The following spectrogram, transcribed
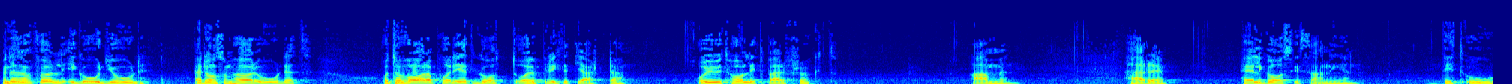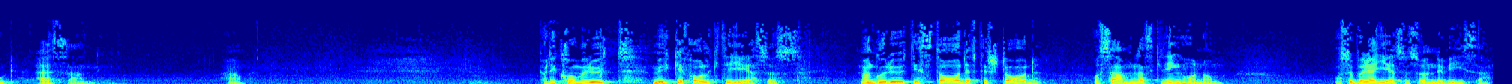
Men den som föll i god jord är de som hör ordet och tar vara på det i ett gott och uppriktigt hjärta och uthålligt bär frukt. Amen. Herre, helga oss i sanningen. Ditt ord är sanning. Ja, det kommer ut mycket folk till Jesus. Man går ut i stad efter stad och samlas kring honom. Och så börjar Jesus undervisa.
